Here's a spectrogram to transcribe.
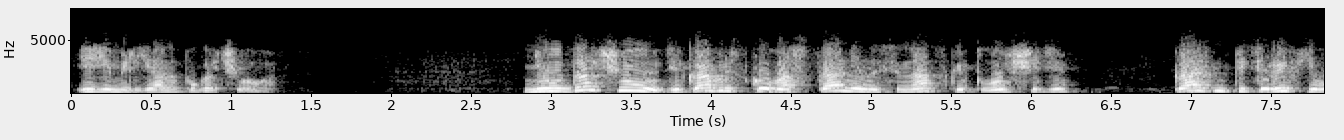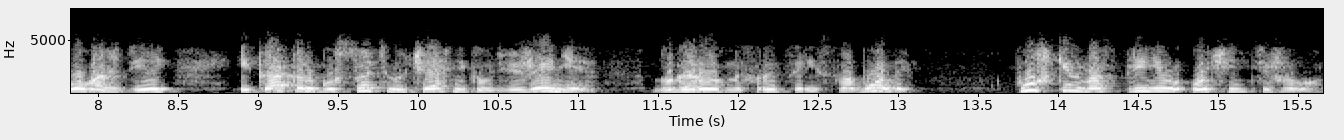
и Емельяна Пугачева. Неудачу декабрьского восстания на Сенатской площади, казнь пятерых его вождей и каторгу сотен участников движения — благородных рыцарей свободы, Пушкин воспринял очень тяжело.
